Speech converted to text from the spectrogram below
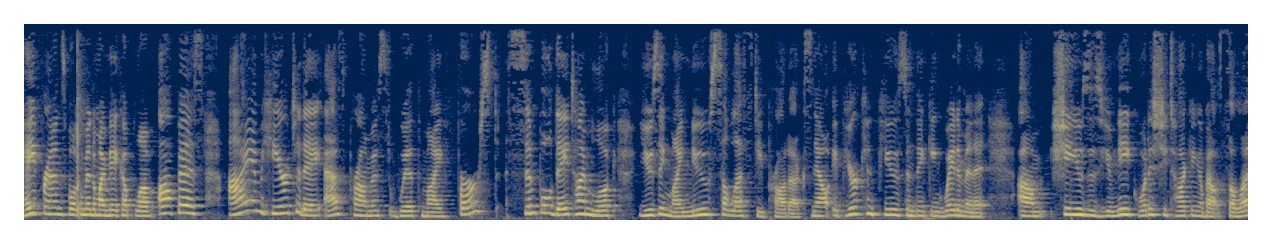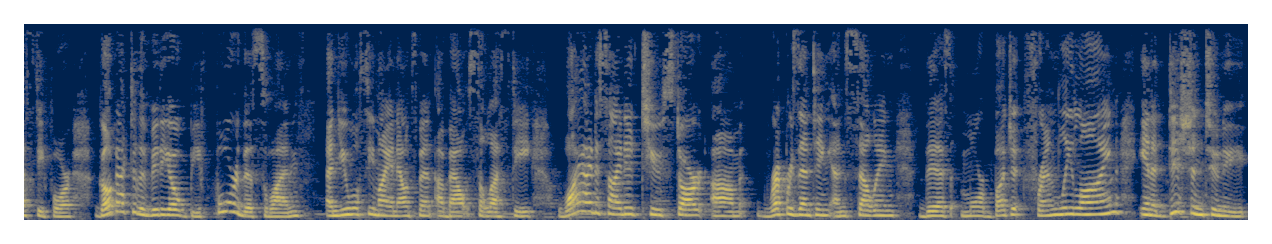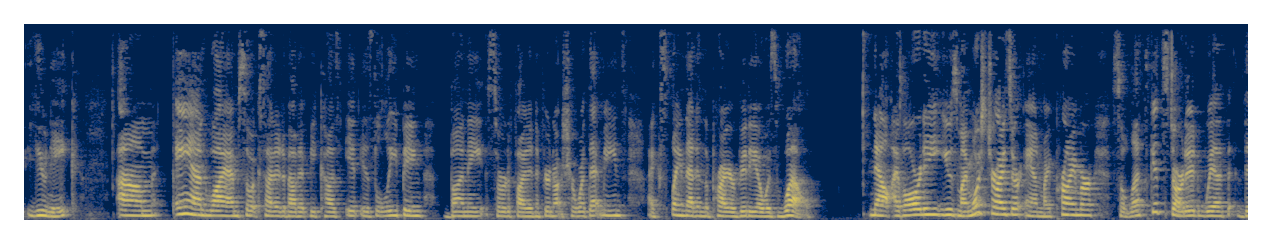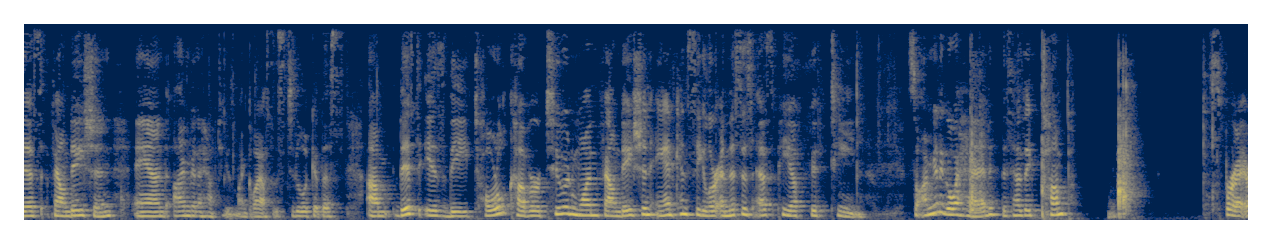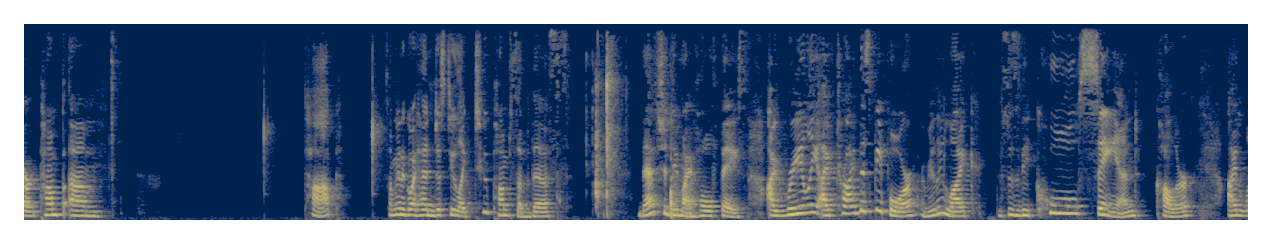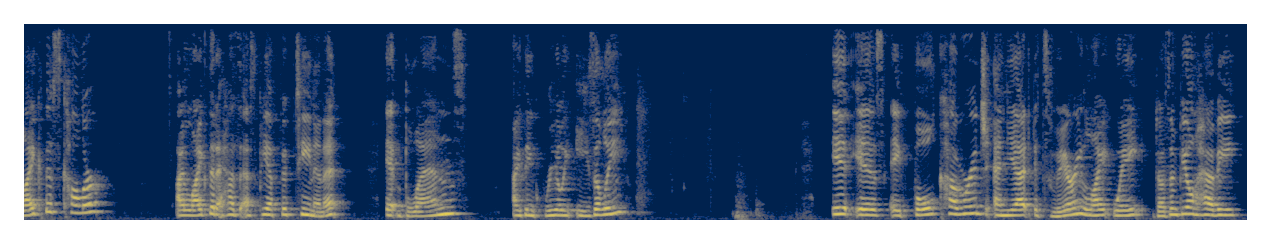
Hey friends, welcome into my Makeup Love office. I am here today as promised with my first simple daytime look using my new Celesty products. Now, if you're confused and thinking, wait a minute, um, she uses Younique, what is she talking about Celesty for? Go back to the video before this one and you will see my announcement about Celesty, why I decided to start um, representing and selling this more budget-friendly line in addition to Younique, um, and why I'm so excited about it because it is Leaping Bunny certified. And if you're not sure what that means, I explained that in the prior video as well. Now, I've already used my moisturizer and my primer, so let's get started with this foundation. And I'm gonna have to use my glasses to look at this. Um, this is the Total Cover 2-in-1 Foundation and Concealer, and this is SPF 15. So I'm gonna go ahead, this has a pump spray, or pump um, top. So I'm gonna go ahead and just do like two pumps of this that should do my whole face. I really, I've tried this before. I really like, this is the Cool Sand color. I like this color. I like that it has SPF 15 in it. It blends, I think, really easily. It is a full coverage and yet it's very lightweight, doesn't feel heavy,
